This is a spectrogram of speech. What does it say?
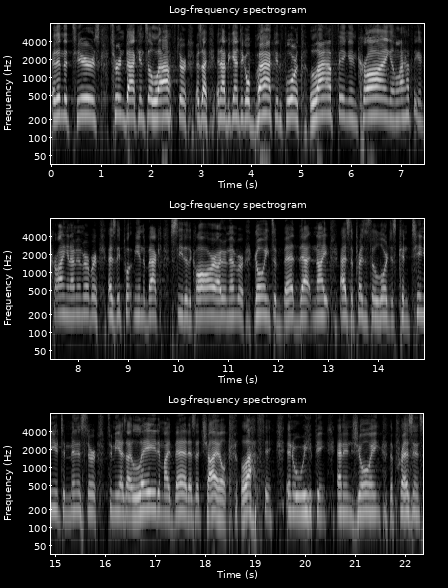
And then the tears turned back into laughter as I, and I began to go back and forth, laughing and crying and laughing and crying. And I remember as they put me in the back seat of the car, I remember going to bed that night as the presence of the Lord just continued to minister to me as I laid in my bed as a child, laughing and weeping and enjoying the presence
